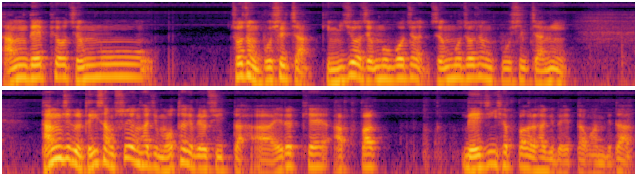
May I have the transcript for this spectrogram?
당 대표 정무 조정부실장 김지호 정무조정부실장이 당직을 더 이상 수행하지 못하게 될 수 있다. 아, 이렇게 압박 내지 협박을 하기도 했다고 합니다.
